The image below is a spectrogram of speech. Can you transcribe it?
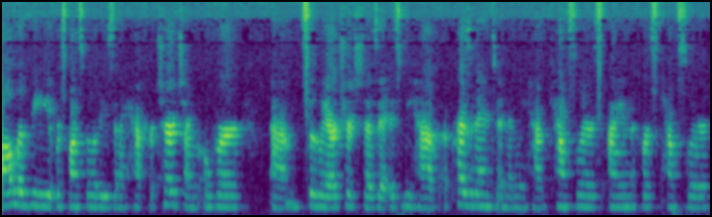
all of the responsibilities that I have for church. I'm over um, so the way our church does it is we have a president and then we have counselors. I am the first counselor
